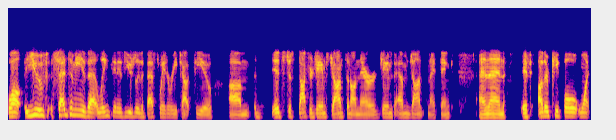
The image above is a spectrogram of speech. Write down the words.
Well, you've said to me that LinkedIn is usually the best way to reach out to you. Um, it's just Dr. James Johnson on there, or James M. Johnson, I think. And then if other people want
